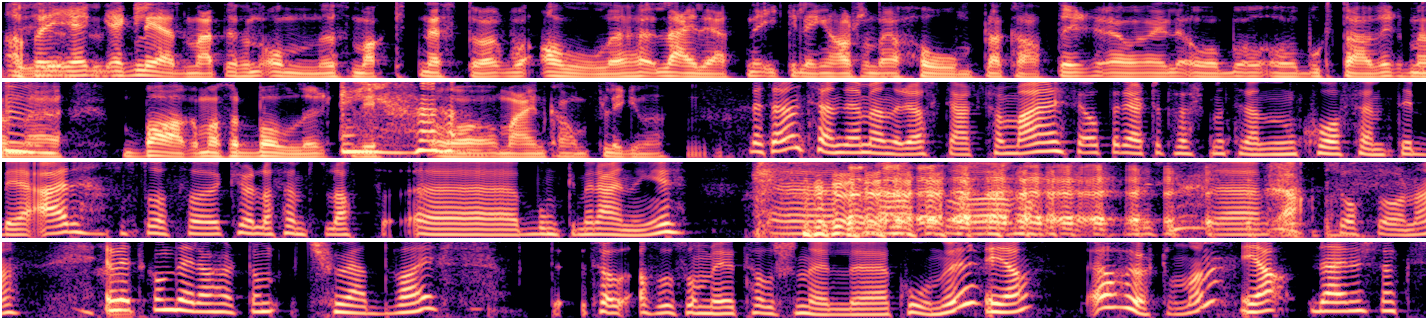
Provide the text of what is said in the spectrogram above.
Altså, jeg, jeg gleder meg til sånn Åndenes makt neste år, hvor alle leilighetene ikke lenger har sånne home-plakater og, og, og, bokstaver, men Mm. eh, bare masse boller, kvist og, og Mein Kampf liggende. Dette er en trend jeg mener de har stjålet fra meg. For jeg opererte først med trenden K50BR, som står for krølla femtelapp, eh, bunke med regninger. Eh, som jeg har hatt på markedsskuffen de siste ja, 28 årene. Jeg vet ikke om dere har hørt om Tradwives? Tra altså Som i tradisjonelle koner. Ja. Jeg har hørt om dem. Ja, det er en slags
